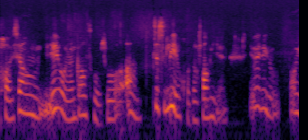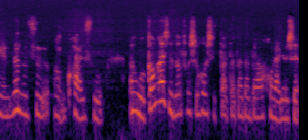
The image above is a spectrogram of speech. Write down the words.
好像也有人告诉我说啊，这是烈火的方言，因为那个方言真的是很快速。啊，我刚开始的时候是哒哒哒哒哒，后来就是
